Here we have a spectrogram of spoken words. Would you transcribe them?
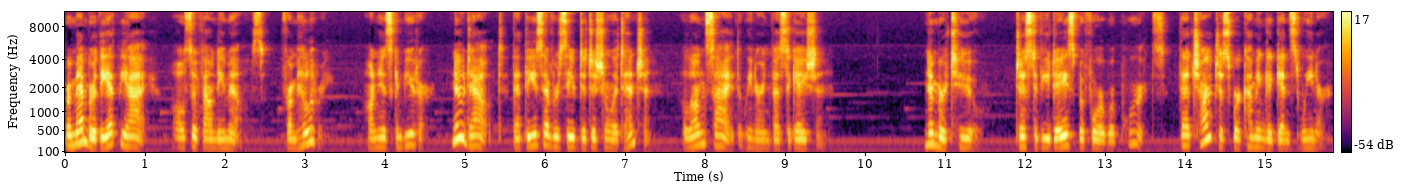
Remember, the FBI also found emails from Hillary on his computer. No doubt that these have received additional attention alongside the Weiner investigation. Number two, just a few days before reports that charges were coming against Weiner,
